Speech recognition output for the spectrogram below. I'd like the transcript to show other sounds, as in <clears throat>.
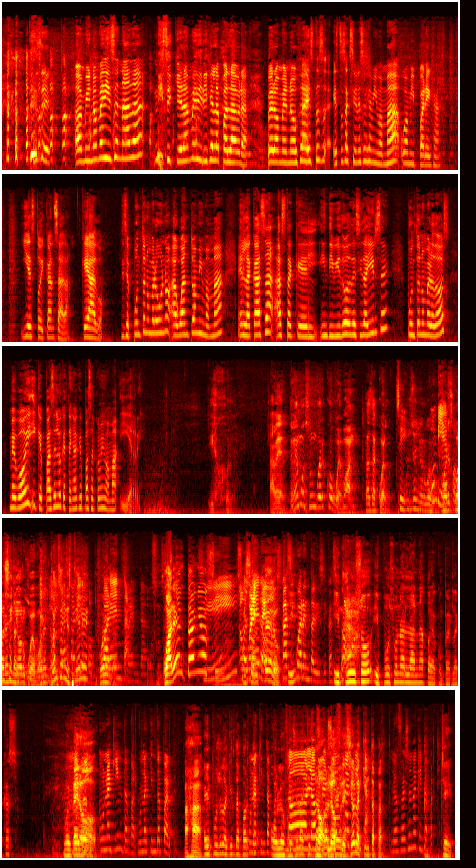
<laughs> Dice, a mí no me dice nada, ni siquiera me dirige la palabra, pero me enoja estas, estas acciones hacia mi mamá o a mi pareja. Y estoy cansada. ¿Qué hago? Dice, punto número uno, aguanto a mi mamá en la casa hasta que el individuo decida irse. Punto número dos, me voy y que pase lo que tenga que pasar con mi mamá y R. Híjole. A ver, tenemos un huerco huevón. ¿Estás de acuerdo? Sí. Un señor huevón. Un viejo. Un señor huevón. ¿Cuántos años tiene? 40. ¿40 años? Sí, Y soltero. soltero. Casi Y- 40 dice, casi. Y puso, y puso una lana para comprar la casa. Pero, Una quinta parte. Una quinta parte. ajá. Él puso la quinta parte. Una quinta O parte. le ofreció No, la le quinta No, parte. le una ofreció la quinta parte. Le ofreció una quinta parte. Sí.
